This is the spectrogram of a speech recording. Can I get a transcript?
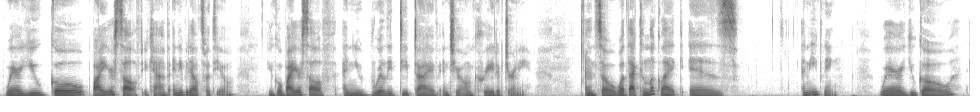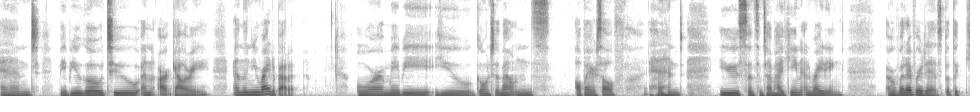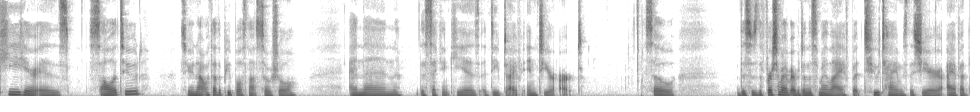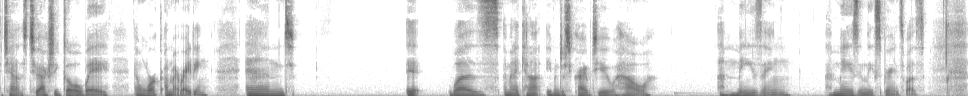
where you go by yourself. You can't have anybody else with you. You go by yourself and you really deep dive into your own creative journey. And so, what that can look like is an evening where you go and maybe you go to an art gallery and then you write about it. Or maybe you go into the mountains all by yourself and you spend some time hiking and writing or whatever it is. But the key here is solitude. So you're not with other people, it's not social. And then the second key is a deep dive into your art. So this was the first time I've ever done this in my life, but two times this year I have had the chance to actually go away and work on my writing. And it was, I mean, I cannot even describe to you how amazing, amazing the experience was.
